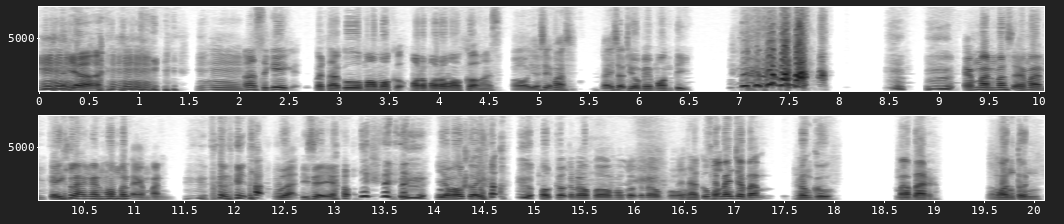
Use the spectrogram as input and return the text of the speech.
Iya. Heeh. Mas, iki sepedaku mau mogok, moro-moro mogok, Mas. Oh ya sih Mas, lek iso diome Monty. eman Mas, eman, kehilangan momen eman. Tapi tak buat dhisik ya. ya mogok ya. Mogok kenapa? Mogok kenapa? Sepedaku mau Sampeyan coba nunggu. Mabar. Montun.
